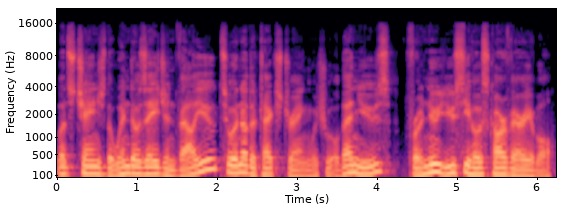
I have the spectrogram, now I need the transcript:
Let's change the Windows agent value to another text string, which we will then use for a new UC_HOSTCHAR variable.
